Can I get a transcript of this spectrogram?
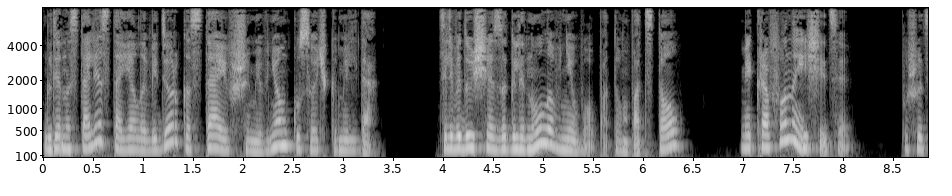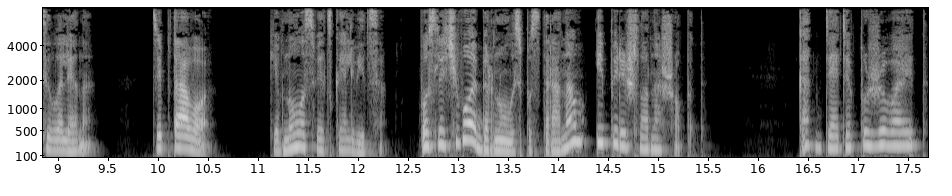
где на столе стояла ведерко с таявшими в нем кусочками льда. Телеведущая заглянула в него, потом под стол. «Микрофоны ищите?» — пошутила Лена. «Тип того», — кивнула светская львица, после чего обернулась по сторонам и перешла на шепот. «Как дядя поживает?»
